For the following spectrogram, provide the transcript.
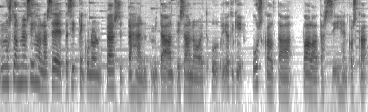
Musta on myös ihana se, että sitten kun on päässyt tähän, mitä Antti sanoo, että jotenkin uskaltaa palata siihen, koska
